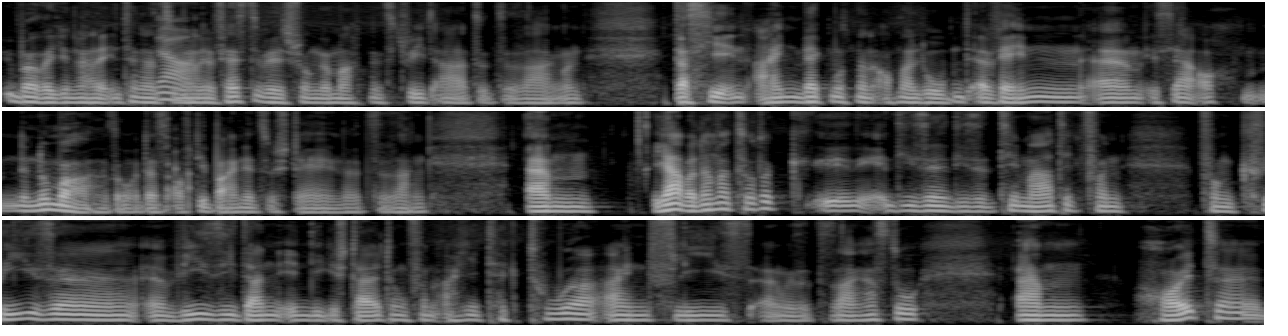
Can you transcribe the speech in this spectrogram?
überregionale, internationale Ja. Festivals schon gemacht mit Street Art sozusagen. Und das hier in Einbeck muss man auch mal lobend erwähnen, ähm, ist ja auch eine Nummer, so das auf die Beine zu stellen sozusagen. Ähm, ja, aber nochmal zurück, äh, diese, diese Thematik von, von Krise, äh, wie sie dann in die Gestaltung von Architektur einfließt, sozusagen. Hast du ähm, heute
